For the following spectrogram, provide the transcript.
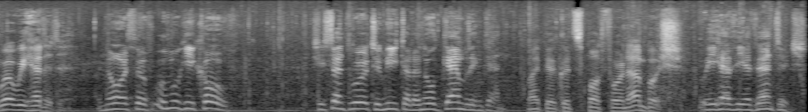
Where are we headed? North of Umugi Cove. She sent word to meet at an old gambling den. Might be a good spot for an ambush. We have the advantage.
